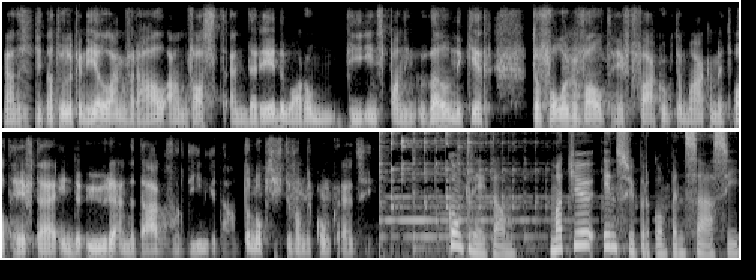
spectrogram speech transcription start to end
Ja, er zit natuurlijk een heel lang verhaal aan vast. En de reden waarom die inspanning wel een keer te volgen valt, heeft vaak ook te maken met wat heeft hij in de uren en de dagen voordien gedaan ten opzichte van de concurrentie. Concreet dan. Mathieu in supercompensatie.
